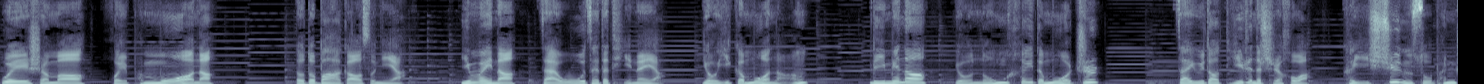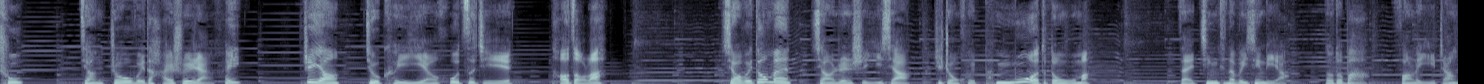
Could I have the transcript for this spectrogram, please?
为什么会喷墨呢？兜兜爸告诉你呀，因为呢，在乌贼的体内呀有一个墨囊。里面呢有浓黑的墨汁，在遇到敌人的时候啊，可以迅速喷出，将周围的海水染黑，这样就可以掩护自己逃走了。小围兜们想认识一下这种会喷墨的动物吗？在今天的微信里啊，兜兜爸放了一张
